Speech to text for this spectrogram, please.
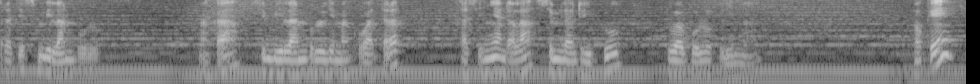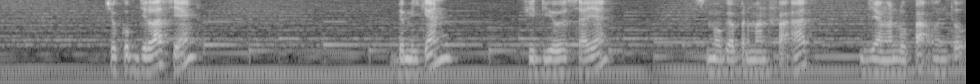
berarti 90 maka 95 kuadrat hasilnya adalah 9025 oke? Cukup jelas ya? Demikian video saya. Semoga bermanfaat. Jangan lupa untuk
